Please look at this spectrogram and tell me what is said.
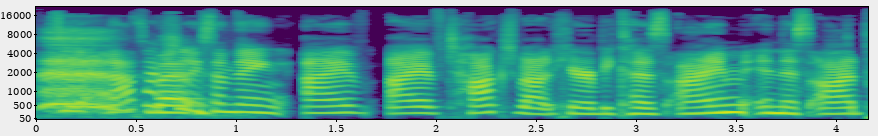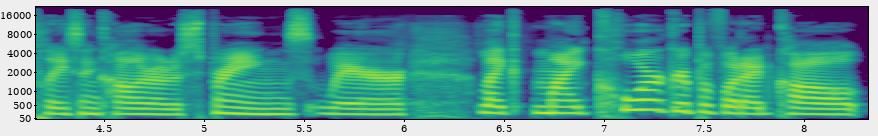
that's actually but, something I've I've talked about here because I'm in this odd place in Colorado Springs where like my core group of what I'd call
